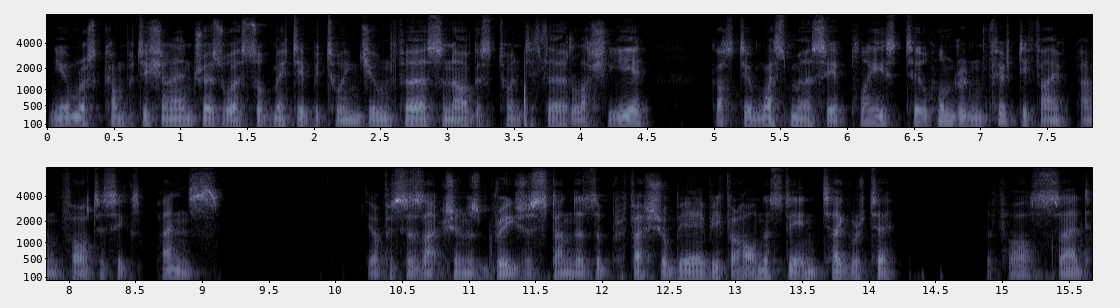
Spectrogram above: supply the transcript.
Numerous competition entries were submitted between June 1st and August 23rd last year, costing West Mercia Police £255.46. pence. The officer's actions breached the standards of professional behaviour for honesty and integrity, the force said.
